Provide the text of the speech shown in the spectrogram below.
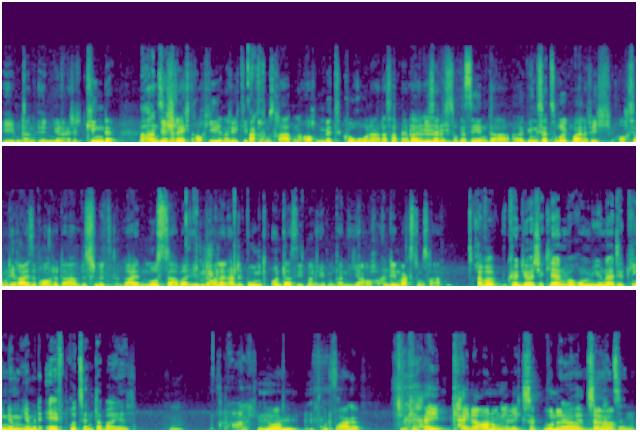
eben dann in United Kingdom. Wahnsinn. Nicht schlecht. Auch hier natürlich die Wachstumsraten, auch mit Corona. Das hat man bei mm. Visa nicht so gesehen. Da äh, ging es ja zurück, weil natürlich auch die Reisebranche da ein bisschen mit leiden musste. Aber eben der Onlinehandel boomt und das sieht man eben dann hier auch an den Wachstumsraten. Aber könnt ihr euch erklären, warum United Kingdom hier mit 11% dabei ist? Ja, gute Frage. Keine, keine Ahnung, ehrlich gesagt. Wundert ja, mich jetzt selber. Wahnsinn.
